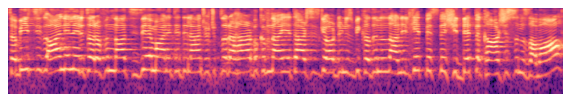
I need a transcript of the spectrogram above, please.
Tabii siz anneleri tarafından size emanet edilen çocuklara her bakımdan yetersiz gördüğünüz bir kadının annelik etmesine şiddetle karşısınız ama...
